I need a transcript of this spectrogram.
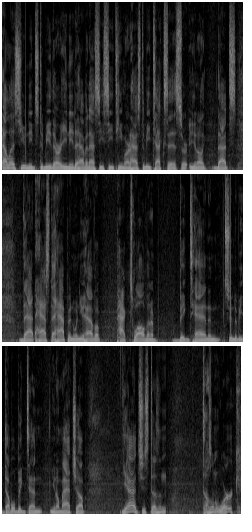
LSU needs to be there, or you need to have an SEC team, or it has to be Texas, or you know, like that's that has to happen when you have a Pac-12 and a Big Ten, and soon to be double Big Ten, you know, matchup. Yeah, it just doesn't doesn't work.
